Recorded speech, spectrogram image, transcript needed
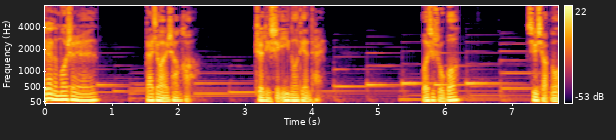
亲爱的陌生人，大家晚上好，这里是一诺电台，我是主播徐小诺。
